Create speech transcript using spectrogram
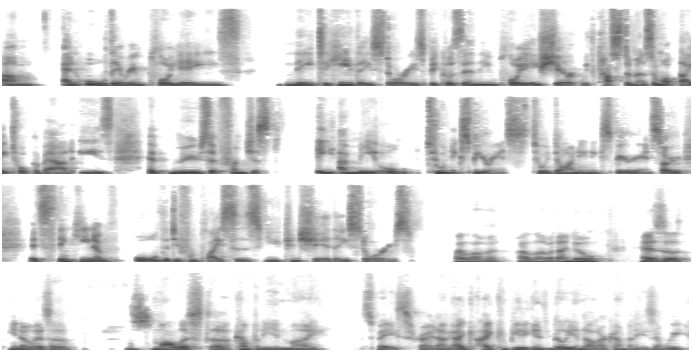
Um, and all their employees need to hear these stories because then the employees share it with customers. And what they talk about is it moves it from just a meal to an experience, to a dining mm. experience. So it's thinking of all the different places you can share these stories. I love it. I love it. I know as a, you know, as a smallest uh, company in my space, right? I, I, I compete against billion dollar companies, and we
